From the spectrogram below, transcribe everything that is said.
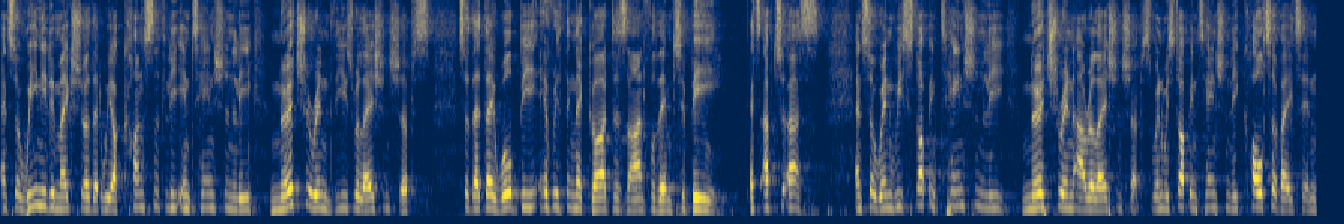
And so we need to make sure that we are constantly, intentionally nurturing these relationships so that they will be everything that God designed for them to be. It's up to us. And so when we stop intentionally nurturing our relationships, when we stop intentionally cultivating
